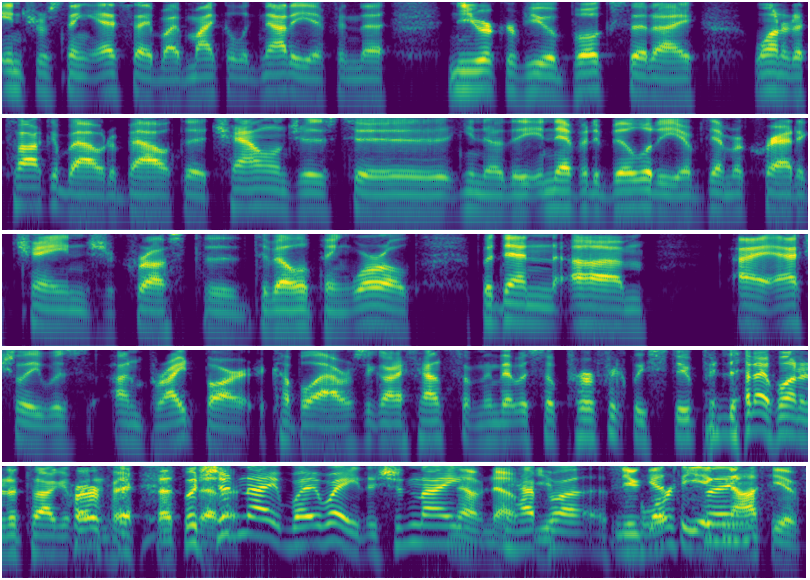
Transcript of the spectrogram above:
interesting essay by Michael Ignatieff in the New York Review of Books that I wanted to talk about about the challenges to you know the inevitability of democratic change across the developing world. But then. Um, I actually was on Breitbart a couple hours ago. and I found something that was so perfectly stupid that I wanted to talk about. it. Perfect. But better. shouldn't I? Wait, wait. Shouldn't I no, no. have you, a you get sports the? Ignatieff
